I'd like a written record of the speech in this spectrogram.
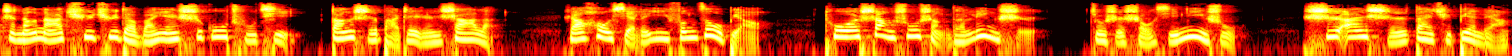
只能拿区区的完颜师姑出气，当时把这人杀了，然后写了一封奏表，托尚书省的令史，就是首席秘书。施安石带去汴梁，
